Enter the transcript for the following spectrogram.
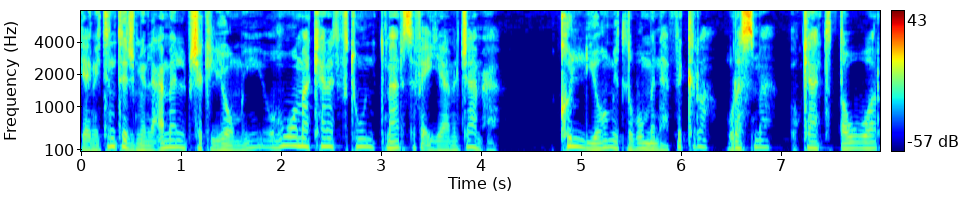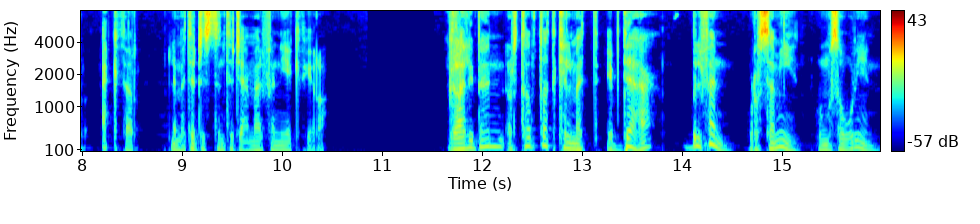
يعني تنتج من العمل بشكل يومي وهو ما كانت فتون تمارسه في أيام الجامعة كل يوم يطلبون منها فكرة ورسمة وكانت تتطور أكثر لما تجلس تنتج أعمال فنية كثيرة. غالبا ارتبطت كلمة إبداع بالفن والرسامين والمصورين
